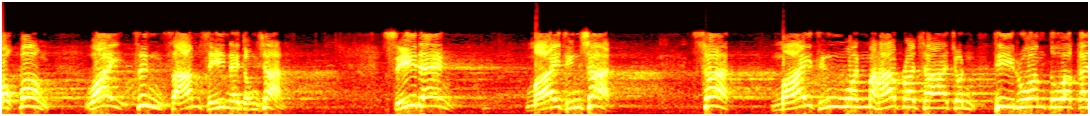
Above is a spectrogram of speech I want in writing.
ปกป้องไว้ซึ่งสามสีในธงชาติ สีแดง หมายถึงชาติ ชาติหมายถึงมวลมหาประชาชนที่รวมตัวกัน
